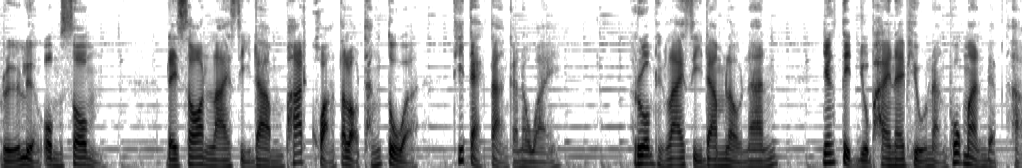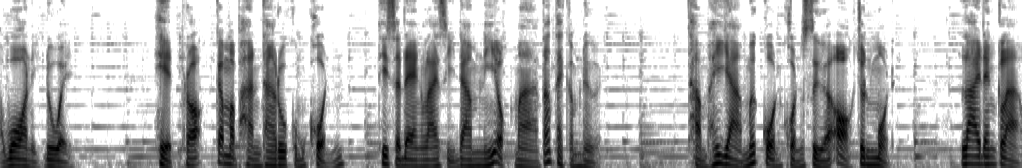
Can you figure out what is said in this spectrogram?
หรือเหลืองอมส้ม ได้ซ่อนลายสีดำพาดขวางตลอดทั้งตัวที่แตกต่างกันเอาไว้ รวมถึงลายสีดำเหล่านั้น ยังติดอยู่ภายในผิวหนังพวกมันแบบถาวรอีกด้วย เหตุเพราะกรรมพันธุ์ทางรูขุมขนที่แสดงลายสีดำนี้ออกมาตั้งแต่กำเนิดทำให้ยามเมื่อโกนขนเสือออกจนหมด ลายดังกล่าว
